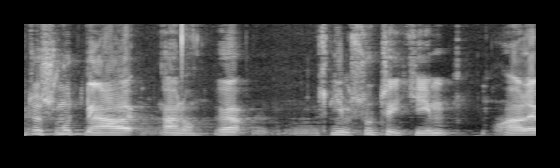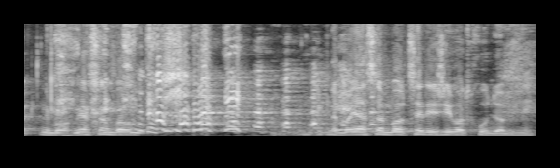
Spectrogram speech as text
je to smutné, ale áno, ja s ním súcitím, ale lebo ja som bol... lebo ja som bol celý život chudobný.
